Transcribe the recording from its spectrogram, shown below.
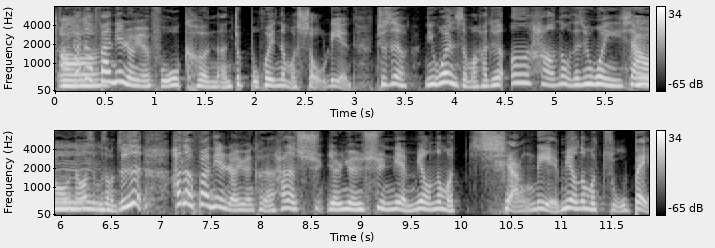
他的饭店人员服务可能就不会那么熟练。就是你问什么，他就说嗯好，那我再去问一下哦。嗯、然后什么什么，就是他的饭店人员可能他的训人员训练没有那么强烈，没有那么足备，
